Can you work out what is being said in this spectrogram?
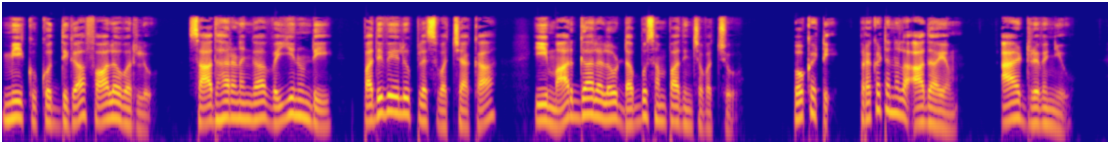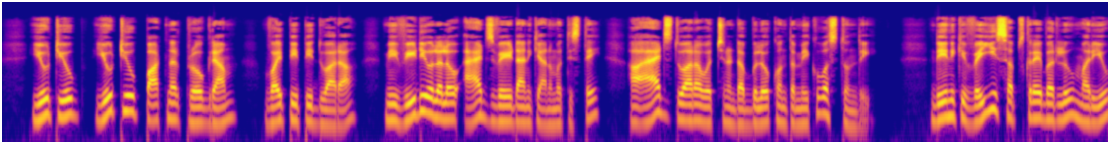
మీకు కొద్దిగా ఫాలోవర్లు సాధారణంగా వెయ్యి నుండి పదివేలు ప్లస్ వచ్చాక ఈ మార్గాలలో డబ్బు సంపాదించవచ్చు. ఒకటి. ప్రకటనల ఆదాయం. Ad revenue. YouTube YouTube partner programme YPP ద్వారా మీ వీడియోలలో యాడ్స్ వేయడానికి అనుమతిస్తే ఆ యాడ్స్ ద్వారా వచ్చిన డబ్బులో కొంత మీకు వస్తుంది. దీనికి వెయ్యి సబ్స్క్రైబర్లు మరియు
